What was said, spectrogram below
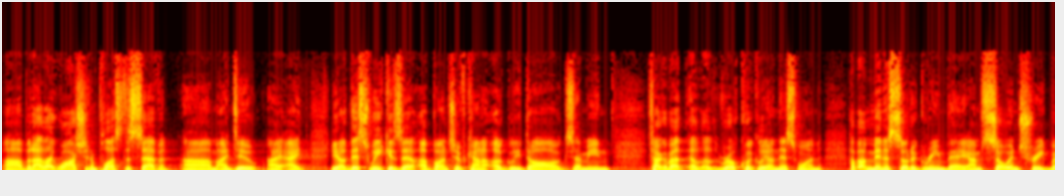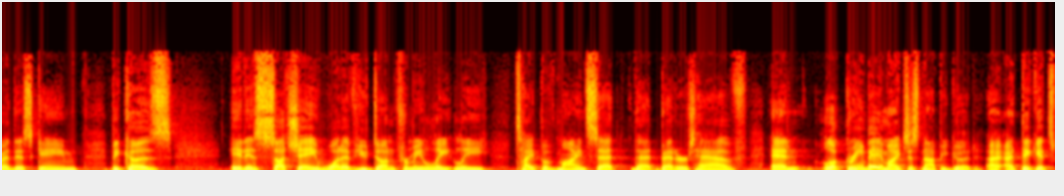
Uh, but I like Washington plus the seven. Um, I do. I, I, you know this week is a, a bunch of kind of ugly dogs. I mean, talk about uh, uh, real quickly on this one. How about Minnesota Green Bay? I'm so intrigued by this game because it is such a what have you done for me lately type of mindset that bettors have. And look, Green Bay might just not be good. I, I think it's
